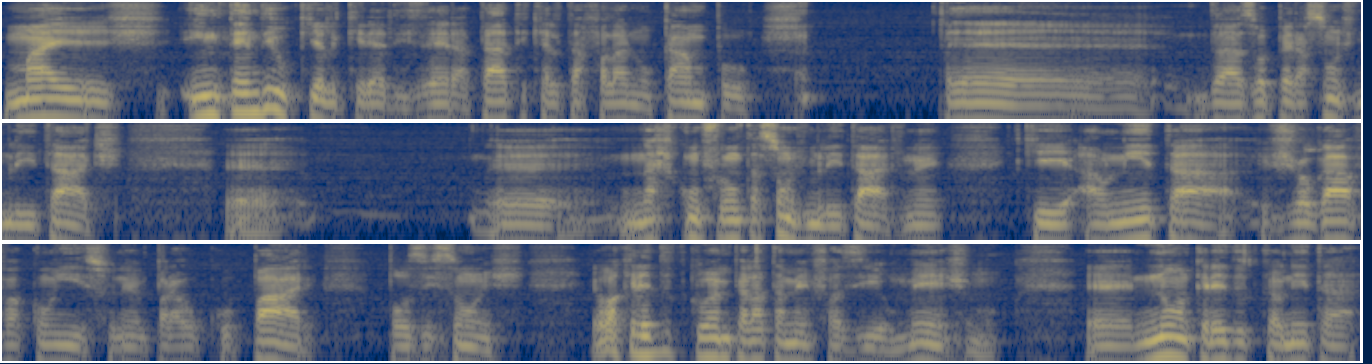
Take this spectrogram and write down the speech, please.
mas entendi o que ele queria dizer. A tática, ele está falando no campo é, das operações militares. É, eh, nas confrontações militares, né, que a UNITA jogava com isso, né, para ocupar posições. Eu acredito que o MPLA também fazia o mesmo. Eh, não acredito que a UNITA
